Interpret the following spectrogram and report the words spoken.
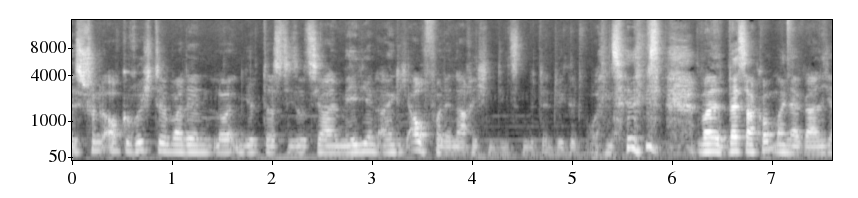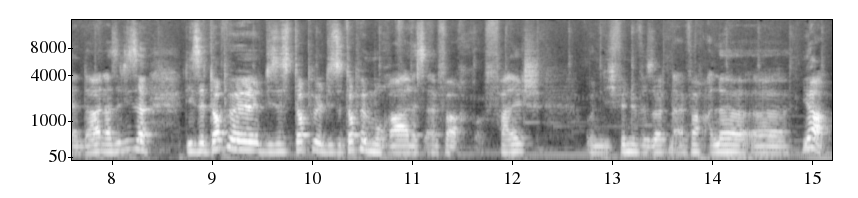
es schon auch Gerüchte bei den Leuten gibt, dass die sozialen Medien eigentlich auch von den Nachrichtendiensten mitentwickelt worden sind. Weil besser kommt man ja gar nicht an Daten. Also diese, diese, Doppel, dieses Doppel, diese Doppelmoral ist einfach falsch. Und ich finde, wir sollten einfach alle, äh, ja,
